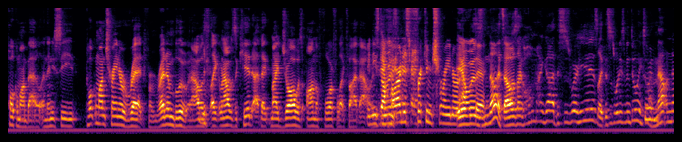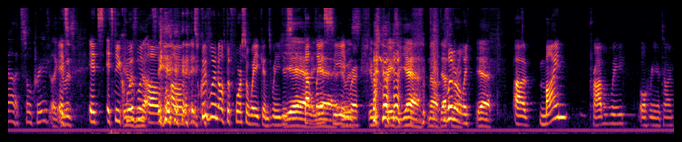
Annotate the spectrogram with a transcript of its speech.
Pokemon battle, and then you see Pokemon Trainer Red from Red and Blue, and I was like when I was a kid, I, like my jaw was on the floor for like five hours. and he's It the was- hardest freaking trainer It was there. nuts. I was like, "Oh my god, this is where he is! Like, this is what he's been doing. So on a mountain now. That's so crazy. Like, It's it was it's it's the equivalent of, nuts. of it's equivalent of the Force Awakens when you just yeah, that last yeah, scene it was, where it was crazy. Yeah, no, definitely. Literally. Yeah. uh mine probably Ocarina of Time.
